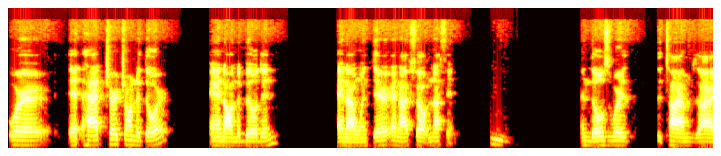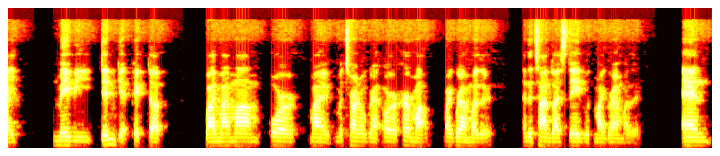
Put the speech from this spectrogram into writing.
where it had church on the door and on the building, and I went there and I felt nothing. Hmm. And those were the times I maybe didn't get picked up by my mom or my maternal grand or her mom, my grandmother, and the times I stayed with my grandmother. And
